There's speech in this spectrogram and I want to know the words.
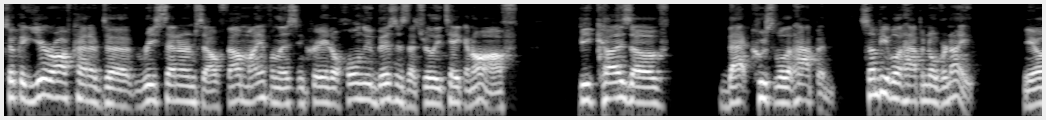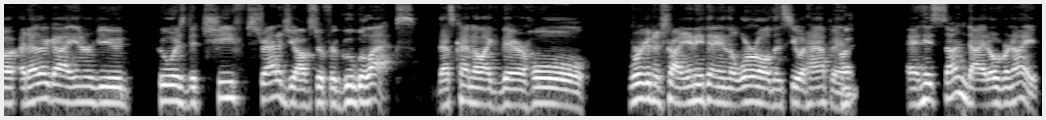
took a year off kind of to recenter himself, found mindfulness, and created a whole new business that's really taken off because of that crucible that happened. Some people it happened overnight. You know, another guy interviewed who was the chief strategy officer for Google X. That's kind of like their whole we're going to try anything in the world and see what happens. Right. And his son died overnight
